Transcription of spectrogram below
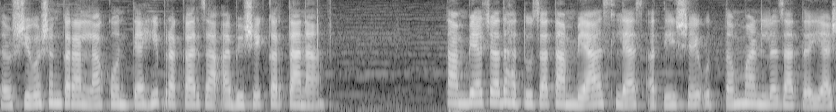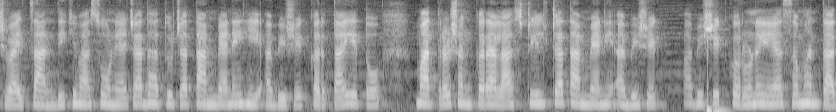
तर शिवशंकरांना कोणत्याही प्रकारचा अभिषेक करताना तांब्याच्या धातूचा तांब्या असल्यास अतिशय उत्तम मानलं जातं. याशिवाय चांदी किंवा सोन्याच्या धातूच्या तांब्यानेही अभिषेक करता येतो. मात्र शंकराला स्टीलच्या तांब्याने अभिषेक अभिषेक करू नये असं म्हणतात.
